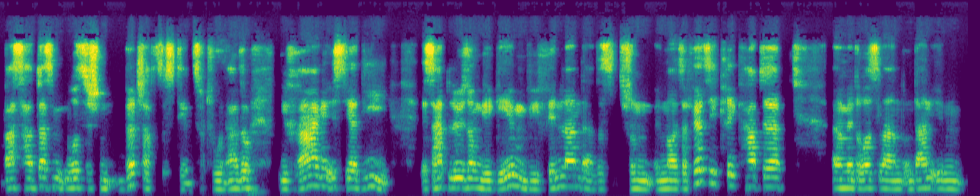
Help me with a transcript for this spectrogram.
was hat das mit dem russischen Wirtschaftssystem zu tun? Also die Frage ist ja die, es hat Lösungen gegeben, wie Finnland, das schon im 1940-Krieg hatte äh, mit Russland und dann eben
